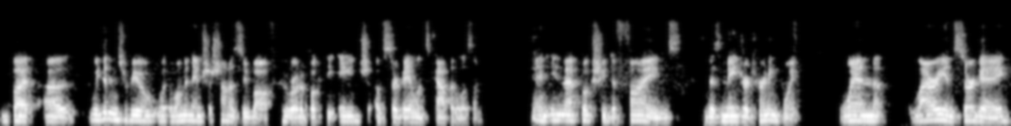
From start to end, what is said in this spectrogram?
But uh, we did an interview with a woman named Shoshana Zuboff, who wrote a book, The Age of Surveillance Capitalism. And in that book, she defines this major turning point. When Larry and Sergey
